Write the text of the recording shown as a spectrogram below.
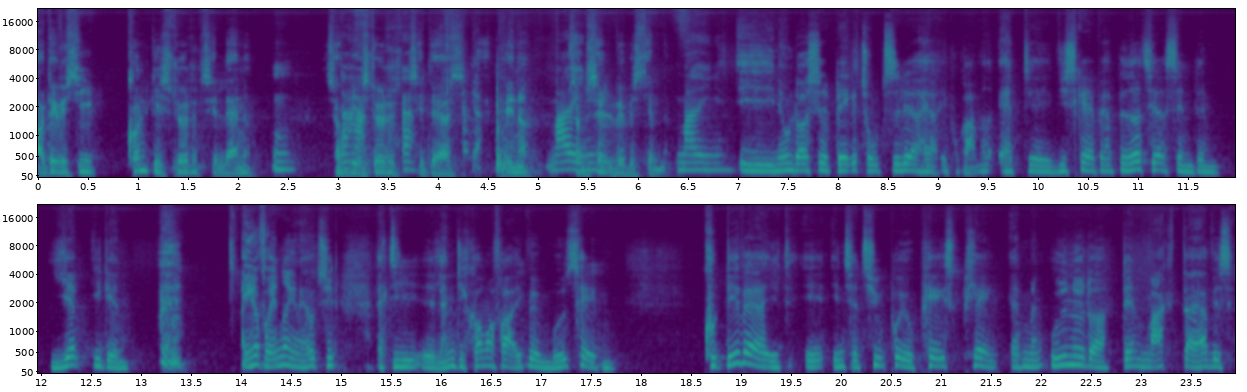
Og det vil sige kun give støtte til lande, mm. som giver støtte ja. til deres ja. kvinder, Meget som enig. selv vil bestemme. Meget enig. I nævnte også begge to tidligere her i programmet, at øh, vi skal være bedre til at sende dem hjem igen. En af forhindringerne er jo tit, at de øh, lande, de kommer fra, ikke vil modtage dem kunne det være et, et initiativ på europæisk plan, at man udnytter den magt, der er, hvis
